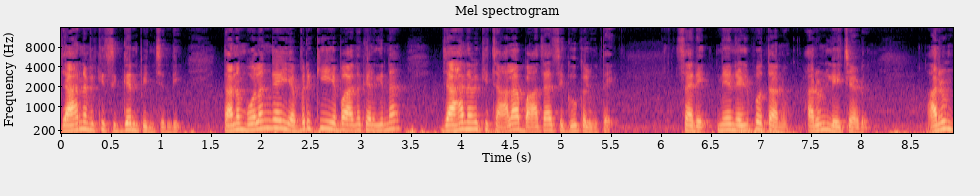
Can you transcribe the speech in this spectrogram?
జాహ్నవికి సిగ్గనిపించింది. తన మూలంగా ఎవరికీ ఏ బాధ కలిగినా జాహ్నవికి చాలా బాధ సిగ్గు కలుగుతాయి. సరే నేను వెళ్ళిపోతాను. అరుణ్ లేచాడు. అరుణ్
